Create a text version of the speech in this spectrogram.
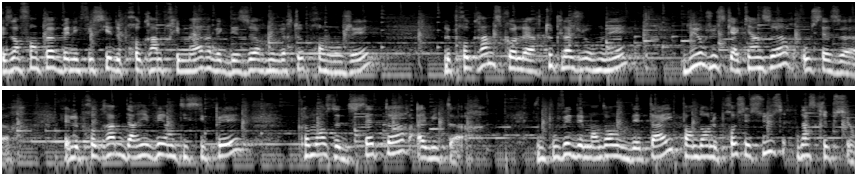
Les enfants peuvent bénéficier de programmes primaires avec des heures d'ouverture prolongées. Le programme scolaire toute la journée dure jusqu'à 15h ou 16h. Et le programme d'arrivée anticipée commence de 7h à 8h. Vous pouvez demander en détail pendant le processus d'inscription.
